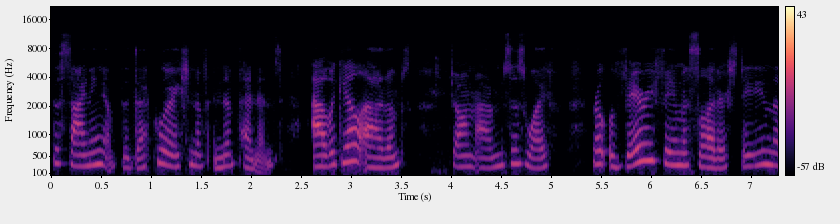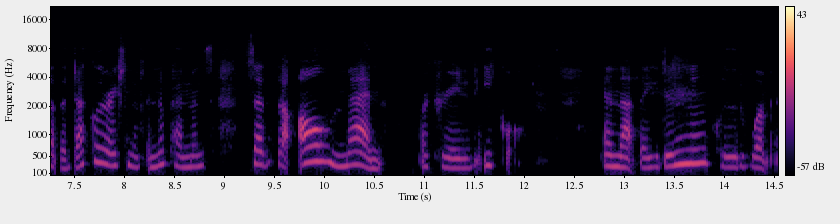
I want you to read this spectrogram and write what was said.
the signing of the Declaration of Independence, Abigail Adams, John Adams's wife, wrote a very famous letter stating that the Declaration of Independence said that all men are created equal and that they didn't include women.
